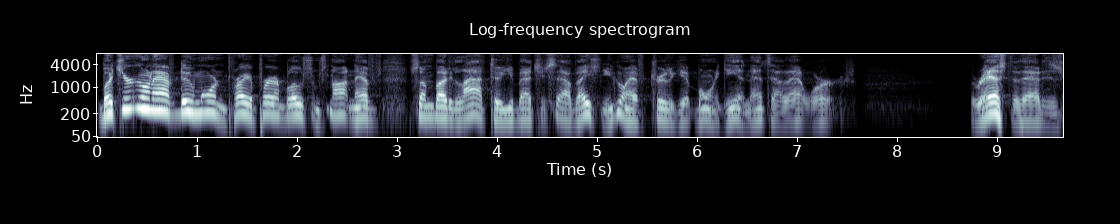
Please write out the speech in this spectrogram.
But you're going to have to do more than pray a prayer and blow some snot and have somebody lie to you about your salvation. You're going to have to truly get born again. That's how that works. The rest of that is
